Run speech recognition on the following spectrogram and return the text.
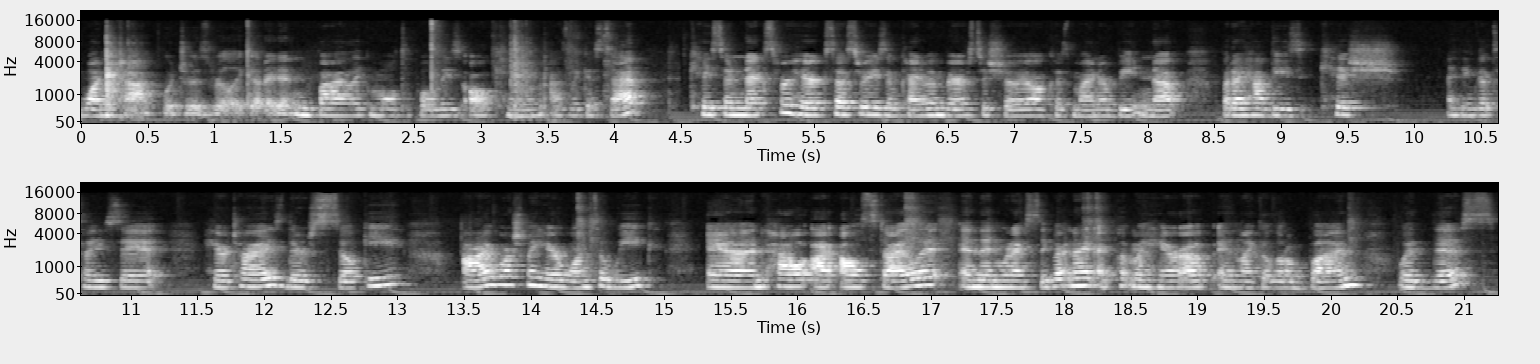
one pack, which was really good. I didn't buy like multiple. These all came as like a set. Okay, so next for hair accessories, I'm kind of embarrassed to show y'all because mine are beaten up, but I have these Kish, I think that's how you say it, hair ties. They're silky. I wash my hair once a week and how I, I'll style it and then when I sleep at night I put my hair up in like a little bun with this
